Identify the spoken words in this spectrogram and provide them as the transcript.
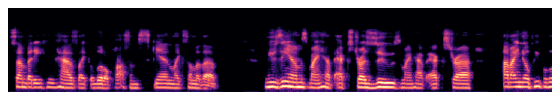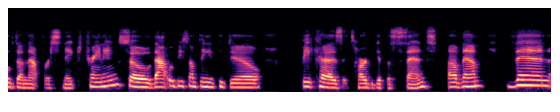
somebody who has like a little possum skin, like some of the museums might have extra, zoos might have extra. Um, I know people who've done that for snake training. So that would be something you could do because it's hard to get the scent of them. Then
